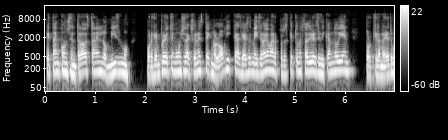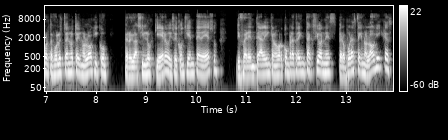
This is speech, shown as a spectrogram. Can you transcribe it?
qué tan concentrados están en lo mismo. Por ejemplo, yo tengo muchas acciones tecnológicas y a veces me dicen, oye, Mara, pues es que tú no estás diversificando bien porque la mayoría de tu portafolio está en lo tecnológico pero yo así lo quiero y soy consciente de eso. Diferente a alguien que a lo mejor compra 30 acciones, pero puras tecnológicas,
